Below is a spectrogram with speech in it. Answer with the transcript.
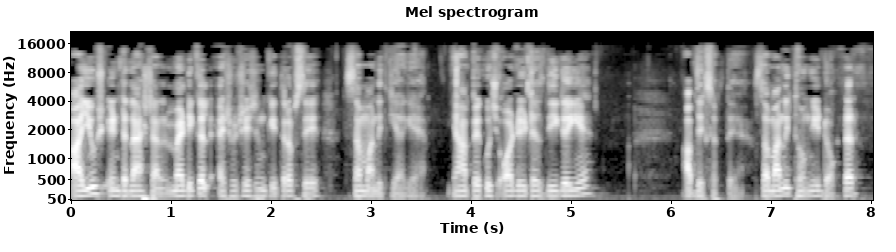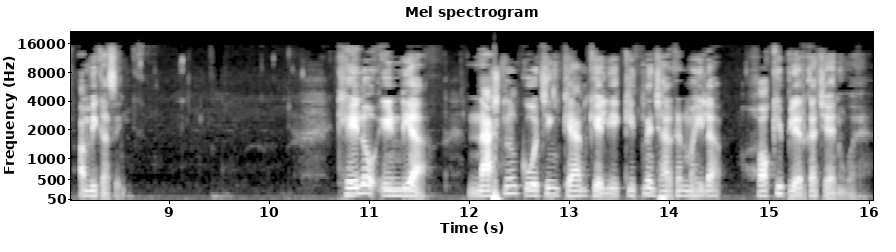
आयुष इंटरनेशनल मेडिकल एसोसिएशन की तरफ़ से सम्मानित किया गया है। यहाँ पे कुछ और डिटेल्स दी गई है। आप देख सकते हैं। सम्मानित होंगी डॉक्टर अंबिका सिंह। खेलो इंडिया नेशनल कोचिंग कैंप के लिए कितने झारखंड महिला हॉकी प्लेयर का चयन हुआ है?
